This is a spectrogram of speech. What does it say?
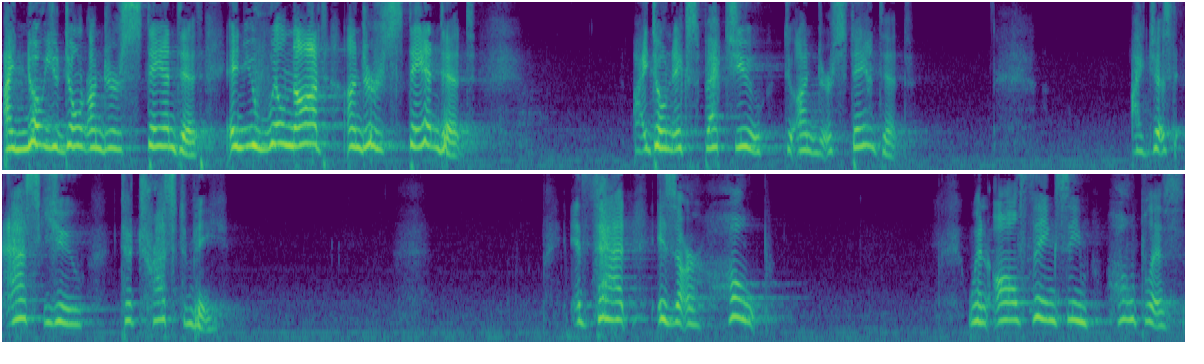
I know you don't understand it, and you will not understand it. I don't expect you to understand it. I just ask you to trust me. And that is our hope. when all things seem hopeless,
